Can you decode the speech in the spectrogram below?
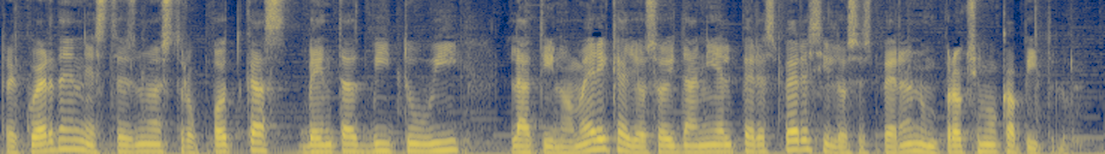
Recuerden, este es nuestro podcast Ventas B2B Latinoamérica. Yo soy Daniel Pérez Pérez y los espero en un próximo capítulo.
